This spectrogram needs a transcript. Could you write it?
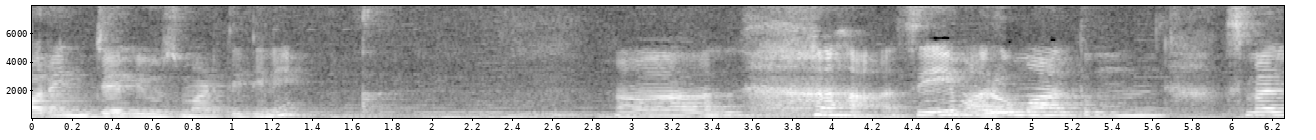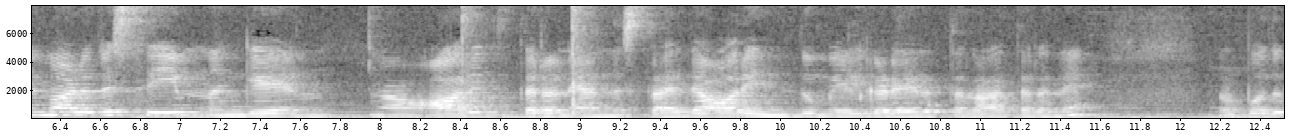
ಆರೆಂಜ್ ಜೆಲ್ ಯೂಸ್ ಮಾಡ್ತಿದ್ದೀನಿ. ಸೇಮ್ ಅರೋಮಾ ಅಂತ ಸ್ಮೆಲ್ ಮಾಡಿದ್ರೆ ಸೇಮ್ ನನಗೆ ಆರೆಂಜ್ ಥರನೇ ಅನ್ನಿಸ್ತಾ ಇದೆ. ಆರೆಂಜ್ದು ಮೇಲ್ಗಡೆ ಇರುತ್ತಲ್ಲ ಆ ಥರನೇ ನೋಡ್ಬೋದು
